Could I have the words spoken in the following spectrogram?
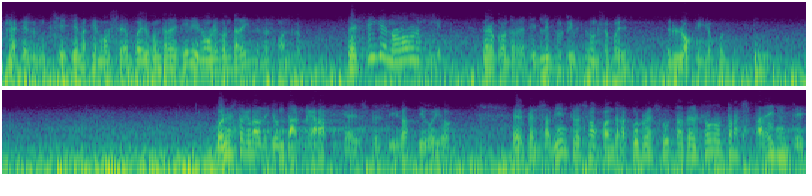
O sea que es un sistema que no se puede contradecir y no le contradice, no se contradice. Le siguen o no le siguen, pero contradecirle imposible, no se puede, es lógica pura. Con esta gran tan gráfica y expresiva, digo yo, el pensamiento de San Juan de la Cruz resulta del todo transparente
